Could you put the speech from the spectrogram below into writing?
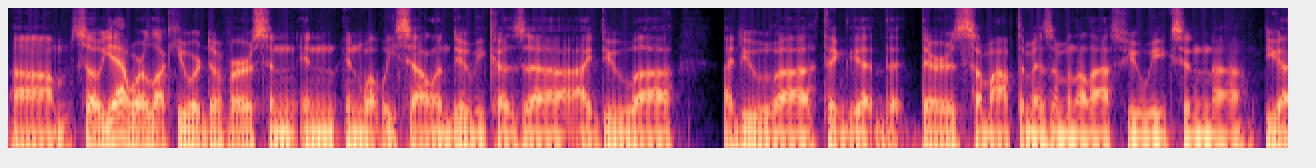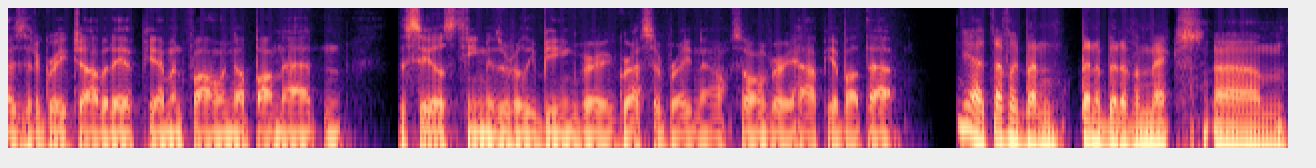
Um, so yeah, we're lucky we're diverse in, in, in what we sell and do because uh, I do uh, I do uh, think that, that there is some optimism in the last few weeks, and uh, you guys did a great job at AFPM and following up on that. And the sales team is really being very aggressive right now, so I'm very happy about that. Yeah, it's definitely been been a bit of a mix. Um,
